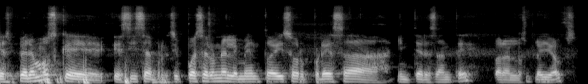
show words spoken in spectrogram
esperemos que, que, sí sea, porque sí puede ser un elemento ahí sorpresa interesante para los playoffs.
